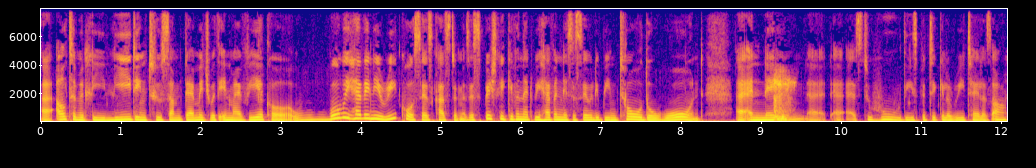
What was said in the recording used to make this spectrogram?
uh, ultimately leading to some damage within my vehicle, will we have any recourse as customers, especially given that we haven't necessarily been told or warned uh, and named uh, as to who these particular retailers are?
